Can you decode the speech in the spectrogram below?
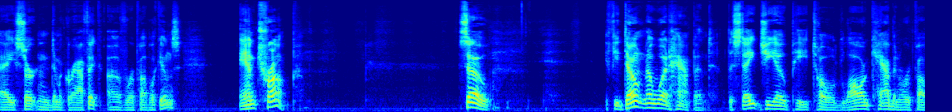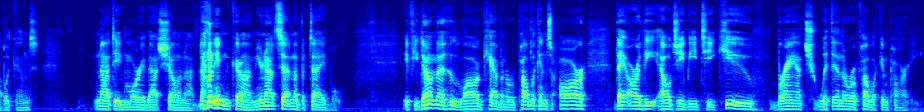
a certain demographic of Republicans, and Trump. So, if you don't know what happened, the state GOP told log cabin Republicans not to even worry about showing up. Don't even come. You're not setting up a table. If you don't know who log cabin Republicans are, they are the LGBTQ branch within the Republican Party.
